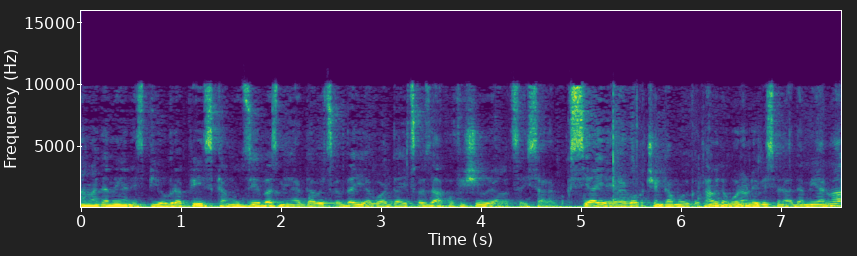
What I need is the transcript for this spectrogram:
ამ ადამიანის ბიოგრაფიის გამოძიებას მე არ დავიწყებ და იაგვარ დაიწყებს და აქ ოფიციალური რაღაცა ის არ აქვს. CIA არ გვაქვს ჩვენ გამოიკოთ. ამიტომ გონამ ნებისმიერ ადამიანმა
